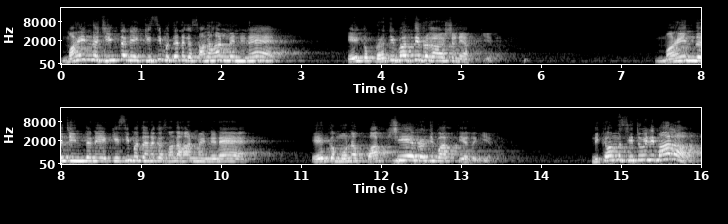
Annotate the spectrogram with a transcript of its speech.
මහින්ද චින්තනයේ කිසිම තැනක සඳහන් වෙන්නේ නැහැ ඒක ප්‍රතිපත්ති ප්‍රකාශනයක් කියලා. මහින්ද චින්තනයේ කිසිම තැනක සඳහන් වෙන්නේ නැහැ ඒක මොන පක්ෂයේ ප්‍රතිපත්තියද කියලා. නිකම්ම සිතුවිලි මාලාවක්.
